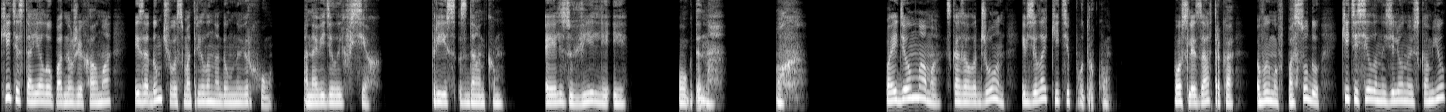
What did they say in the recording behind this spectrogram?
Кити стояла у подножия холма и задумчиво смотрела на дом наверху. Она видела их всех. Приз с Данком, Эльзу, Вилли и Огдена. Ох. Пойдем, мама», — сказала Джоан и взяла Кити под руку. После завтрака, вымыв посуду, Кити села на зеленую скамью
